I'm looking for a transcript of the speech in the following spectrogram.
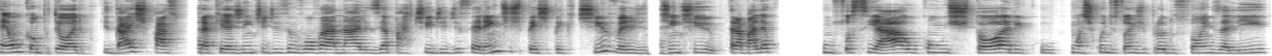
é um campo teórico que dá espaço para que a gente desenvolva a análise a partir de diferentes perspectivas. A gente trabalha com o social, com o histórico, com as condições de produções ali.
